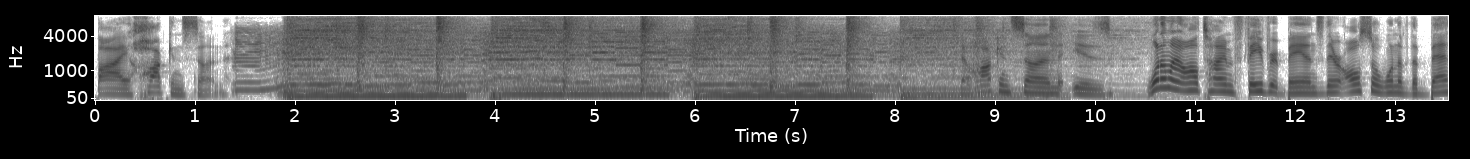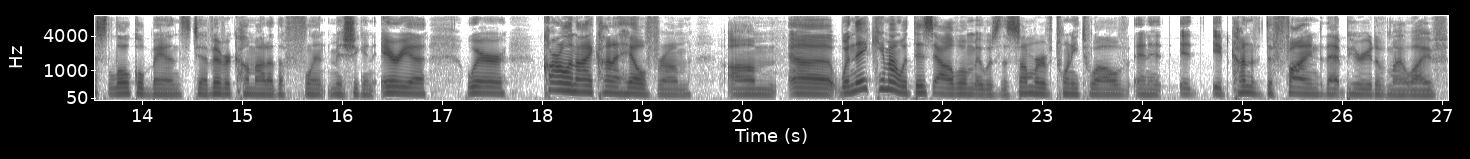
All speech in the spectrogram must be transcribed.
by Hawk & Son. Now, Hawk & Son is one of my all time favorite bands. They're also one of the best local bands to have ever come out of the Flint, Michigan area, where Carl and I kind of hail from. Um, uh, when they came out with this album, it was the summer of 2012, and it, it, it kind of defined that period of my life.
